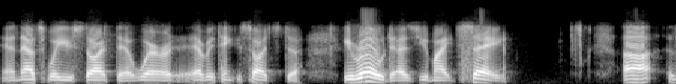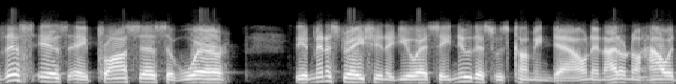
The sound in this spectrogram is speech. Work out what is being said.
And that's where you start to where everything starts to erode, as you might say. Uh, this is a process of where the administration at USC knew this was coming down, and I don't know how it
